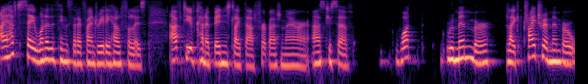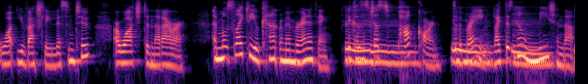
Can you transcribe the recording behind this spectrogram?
I have to say, one of the things that I find really helpful is after you've kind of binged like that for about an hour, ask yourself, what remember like try to remember what you've actually listened to or watched in that hour and most likely you can't remember anything because it's just mm. popcorn to the mm. brain. Like there's no mm. meat in that.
